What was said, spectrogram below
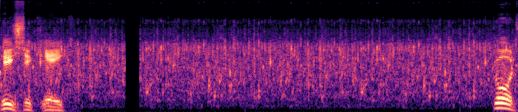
Piece of cake. Good.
